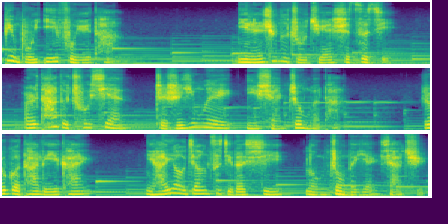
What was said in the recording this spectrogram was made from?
并不依附于他，你人生的主角是自己，而他的出现只是因为你选中了他。如果他离开，你还要将自己的戏隆重的演下去。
